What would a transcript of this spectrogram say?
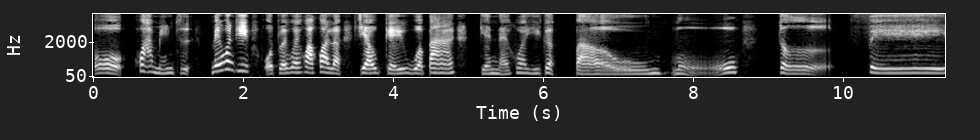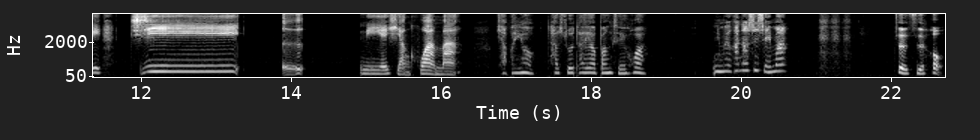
哦，画名字没问题，我最会画画了，交给我吧。先来画一个保姆的飞机，呃。你也想画吗，小朋友？他说他要帮谁画？你没有看到是谁吗？这时候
